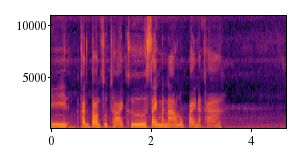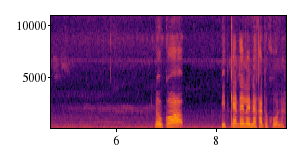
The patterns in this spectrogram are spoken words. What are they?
นี่ขั้นตอนสุดท้ายคือใส่มะนาวลงไปนะคะ แล้วก็ปิดแก๊สได้เลยนะคะ ทุกคนนะ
